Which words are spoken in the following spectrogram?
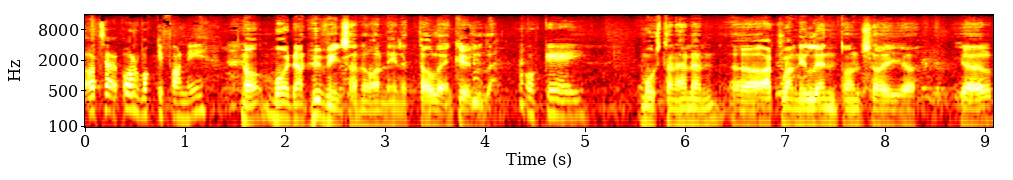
Oletko Orvokki-fani? No voidaan hyvin sanoa niin, että olen kyllä. Okei. Okay. Muistan hänen Atlantin lentonsa ja, ja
